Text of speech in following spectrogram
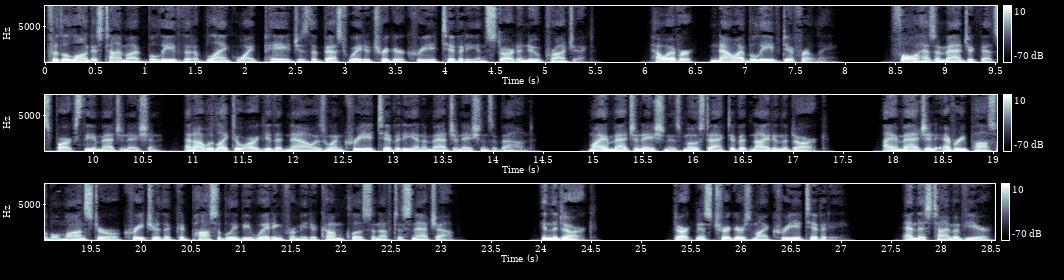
For the longest time, I've believed that a blank white page is the best way to trigger creativity and start a new project. However, now I believe differently. Fall has a magic that sparks the imagination, and I would like to argue that now is when creativity and imaginations abound. My imagination is most active at night in the dark. I imagine every possible monster or creature that could possibly be waiting for me to come close enough to snatch up. In the dark. Darkness triggers my creativity. And this time of year,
